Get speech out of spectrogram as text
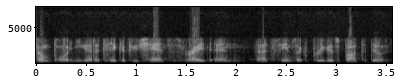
some point you got to take a few chances, right? And that seems like a pretty good spot to do it.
